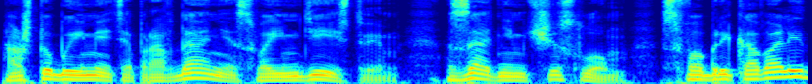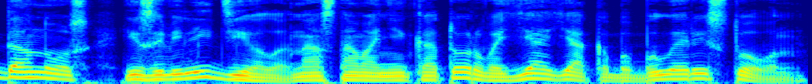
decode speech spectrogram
А чтобы иметь оправдание своим действиям, задним числом сфабриковали донос и завели дело, на основании которого я якобы был арестован.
